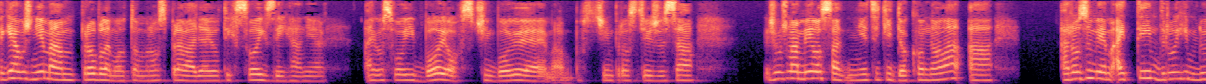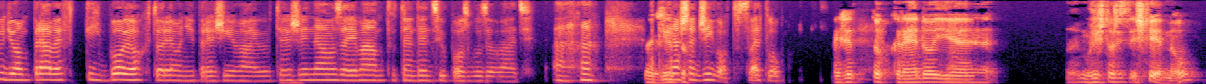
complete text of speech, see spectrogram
tak ja už nemám problém o tom rozprávať aj o tých svojich zlyhaniach aj o svojich bojoch, s čím bojujem a s čím proste, že sa, že už mám milo sa necítiť dokonala a, a rozumiem aj tým druhým ľuďom práve v tých bojoch, ktoré oni prežívajú. Takže naozaj mám tú tendenciu pozbudzovať a, a to, život, svetlo. Takže to krédo je, no. můžeš to říct ještě jednou?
